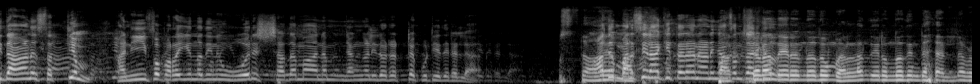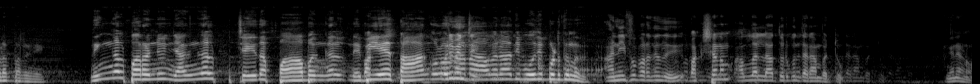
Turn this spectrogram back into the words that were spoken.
ഇതാണ് സത്യം. ഹനീഫ പറയുന്നതിന് ഒരു ശതമാനം ഞങ്ങളിൽ ഒരൊറ്റ കുട്ടിയതിരല്ല അത് മനസ്സിലാക്കി തരാനാണ് ഞാൻ സംസാരിക്കുന്നത്. തരുന്നതും വെള്ളം തരുന്നതിന്റെ അല്ല ഇവിടെ പറഞ്ഞു നിങ്ങൾ പറഞ്ഞു ഞങ്ങൾ ചെയ്ത പാപങ്ങൾ നബിയെ താങ്കളോട് ആവരാതി ബോധ്യപ്പെടുത്തുന്നത്. ഹനീഫ് പറഞ്ഞത് ഭക്ഷണം അല്ലല്ലാത്തവർക്കും തരാൻ പറ്റും. അങ്ങനെയാണോ?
